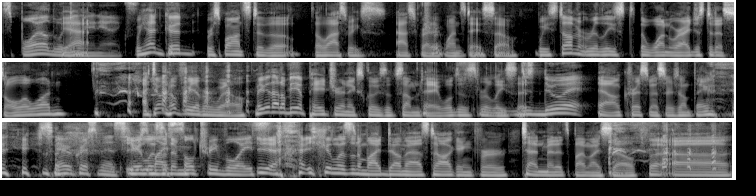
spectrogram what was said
Spoiled Yeah. Wikimaniacs. We had good response to the to last week's Ask Reddit Wednesday, so we still haven't released the one where I just did a solo one. I don't know if we ever will. Maybe that'll be a Patreon exclusive someday. We'll just release it. Just do it. yeah, on Christmas or something. So- Merry Christmas. Here's my listen to sultry voice. yeah, you can listen to my dumbass talking for 10 minutes by myself. Uh,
